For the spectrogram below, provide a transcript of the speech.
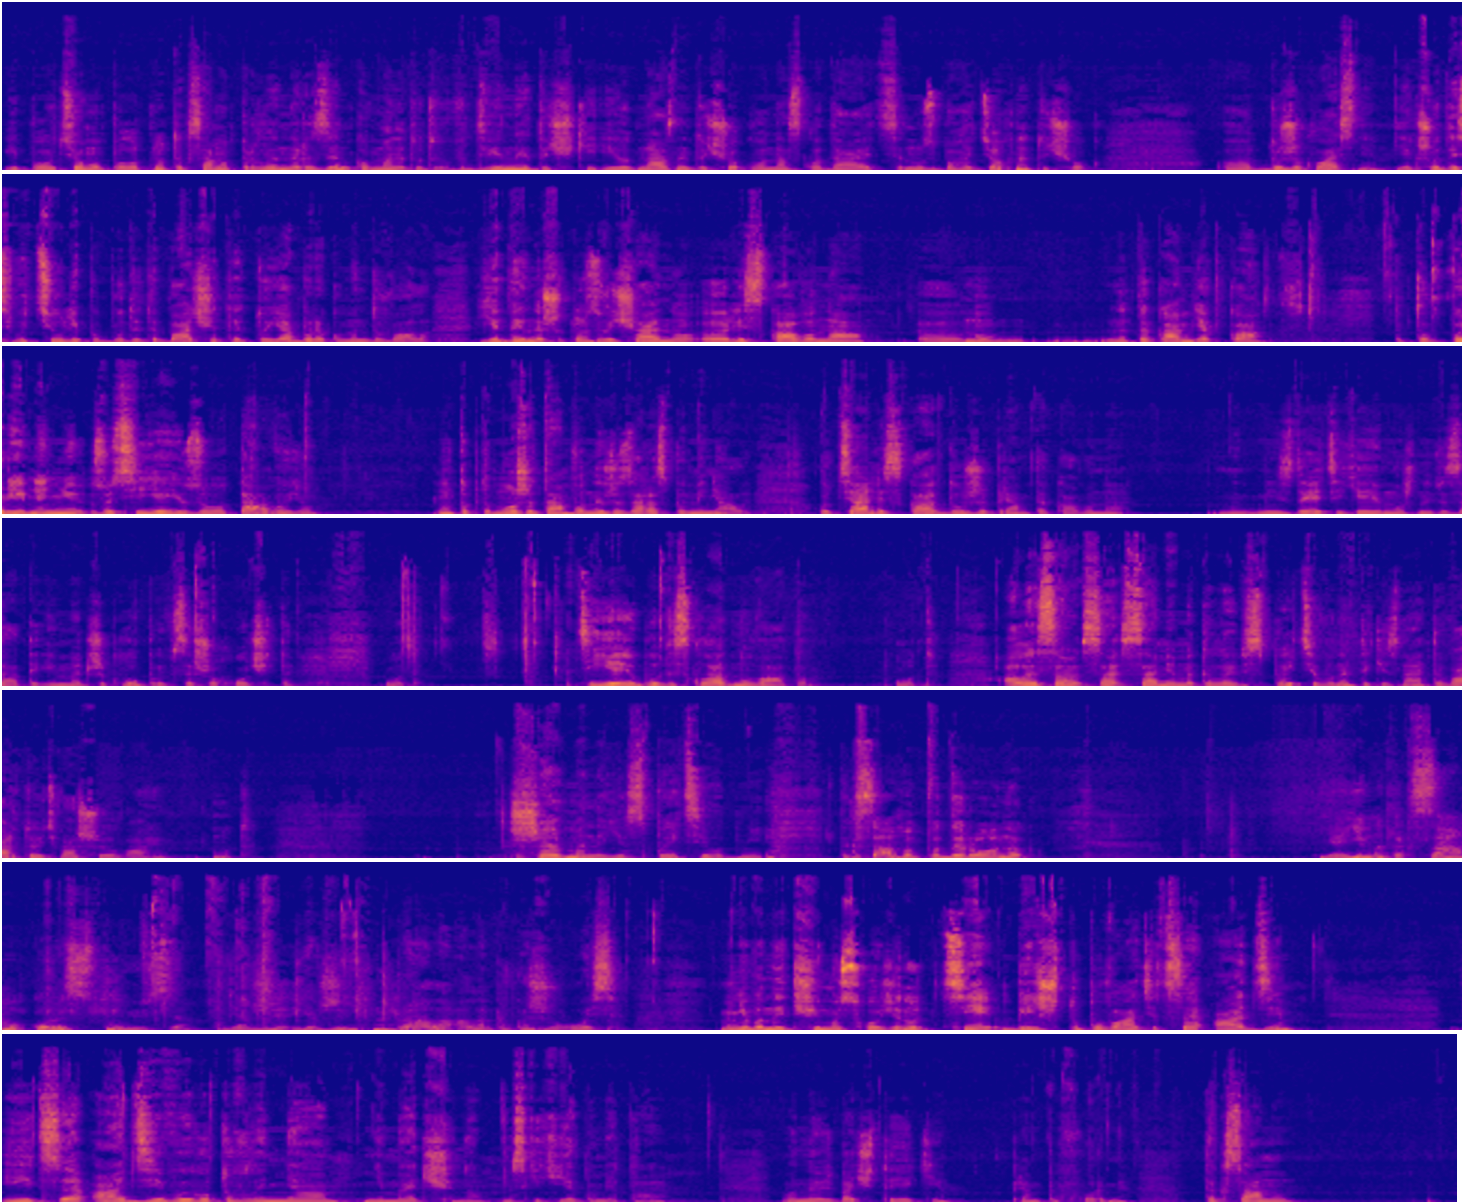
І по цьому полотну так само перлинна резинка. В мене тут в дві ниточки, і одна з ниточок вона складається ну, з багатьох ниточок. Е, Дуже класні. Якщо десь ви тюліпи будете бачити, то я би рекомендувала. Єдине, що тут, звичайно, е, ліска вона е, ну, не така м'яка. Тобто, в порівнянні з оцією золотавою, ну, тобто, може, там вони вже зараз поміняли. Оця ліска дуже прям така вона. Мені здається, її можна в'язати і Magic Loop, і все, що хочете. От. Цією буде складнувато. От. Але са, са, самі металеві спиці, вони такі, знаєте, вартують вашої уваги. От. Ще в мене є спиці одні. Так само подарунок. Я їми так само користуюся. Я вже, я вже їх не брала, але покажу. Ось. Мені вони чимось схожі. Ну, ці більш тупуваті, це Адзі. І це Адзі виготовлення Німеччина, наскільки я пам'ятаю. Вони, ось бачите, які? Прям по формі. Так само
